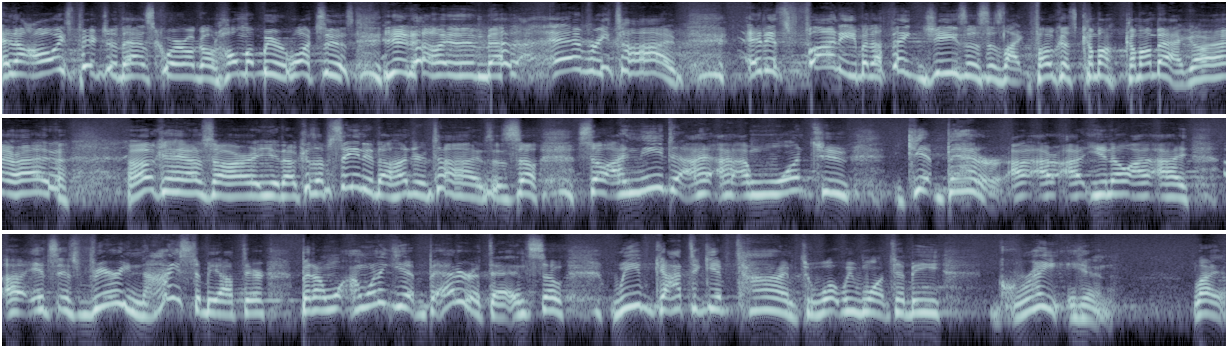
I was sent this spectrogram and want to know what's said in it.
and I always picture that squirrel going, hold my beer, watch this, you know, every time. And it's funny, but I think Jesus is like, focus, come on, come on back, all right, all right. Okay, I'm sorry, you know, because I've seen it a hundred times, and so, so I need to, I, I want to get better. I, I you know, I, I uh, it's it's very nice to be out there, but I want I want to get better at that, and so we've got to give time to what we want to be great in, like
